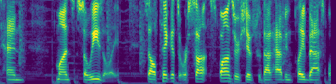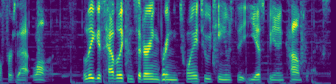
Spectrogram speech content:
10 months so easily, sell tickets or so- sponsorships without having played basketball for that long. The league is heavily considering bringing 22 teams to the ESPN complex.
